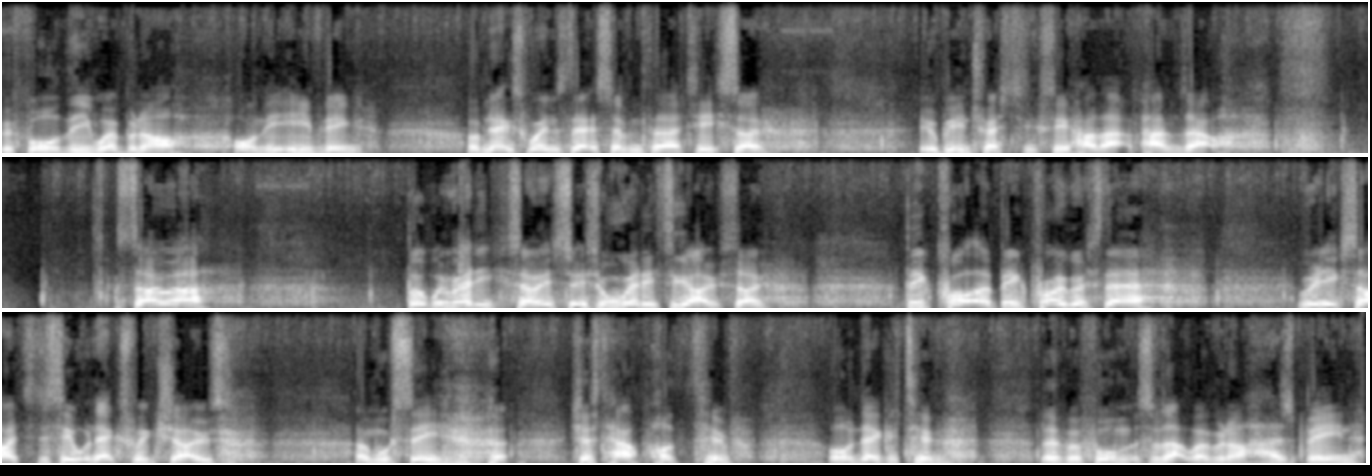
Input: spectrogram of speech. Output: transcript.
before the webinar on the evening of next Wednesday at 7:30. So it'll be interesting to see how that pans out. So, uh, but we're ready. So it's, it's all ready to go. So big, pro- big progress there. Really excited to see what next week shows, and we'll see just how positive or negative the performance of that webinar has been.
